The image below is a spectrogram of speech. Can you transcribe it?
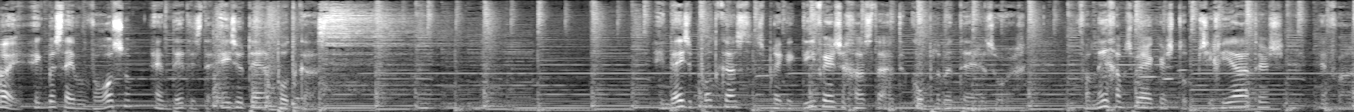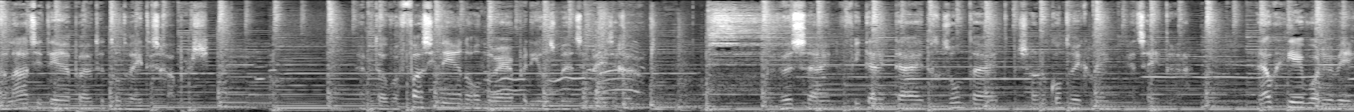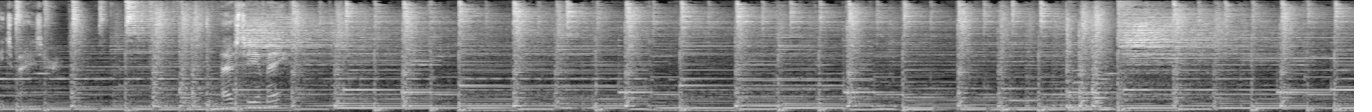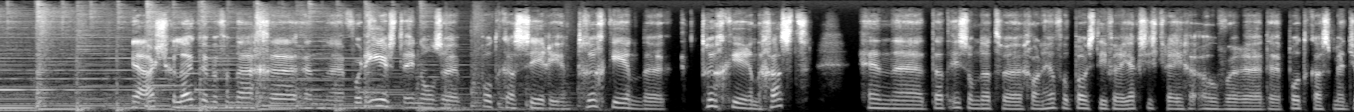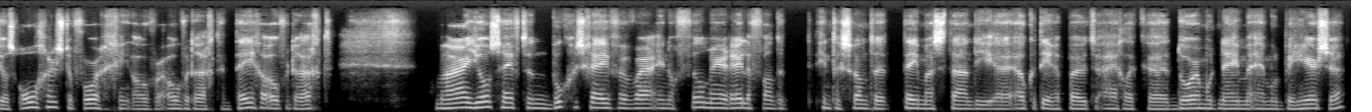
Hoi, ik ben Steven van Rossum en dit is de Esoterre Podcast. In deze podcast spreek ik diverse gasten uit de complementaire zorg. Van lichaamswerkers tot psychiaters en van relatietherapeuten tot wetenschappers. We hebben het over fascinerende onderwerpen die ons mensen bezighouden. Bewustzijn, vitaliteit, gezondheid, persoonlijke ontwikkeling, etc. En elke keer worden we weer iets wijzer. Luister je mee? Ja, hartstikke leuk. We hebben vandaag uh, een, uh, voor het eerst in onze podcastserie een terugkerende, terugkerende gast. En uh, dat is omdat we gewoon heel veel positieve reacties kregen over de podcast met Jos Olgers. De vorige ging over overdracht en tegenoverdracht. Maar Jos heeft een boek geschreven waarin nog veel meer relevante, interessante thema's staan die uh, elke therapeut eigenlijk uh, door moet nemen en moet beheersen.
